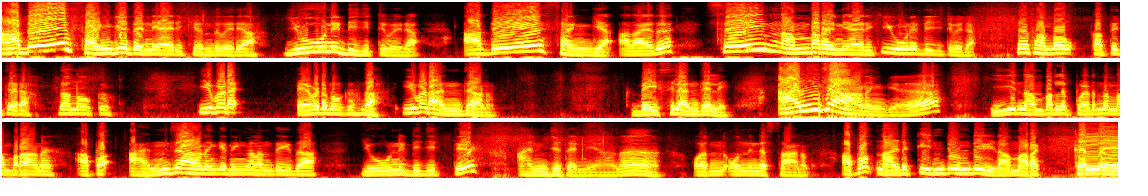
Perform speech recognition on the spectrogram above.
അതേ സംഖ്യ തന്നെയായിരിക്കും എന്ത് വരിക? യൂണിറ്റ് ഡിജിറ്റ് വരിക. അതേ സംഖ്യ അതായത് സെയിം നമ്പർ തന്നെയായിരിക്കും യൂണിറ്റ് ഡിജിറ്റ് വരിക. ഞാൻ സംഭവം കത്തിച്ചേരാം. ഇതാ നോക്ക്. ഇവിടെ എവിടെ നോക്ക്? ഇതാ ഇവിടെ അഞ്ചാണ്. ബേസിൽ അഞ്ചല്ലേ? അഞ്ചാണെങ്കിൽ ഈ നമ്പറിൽ പെടുന്ന നമ്പറാണ് അപ്പൊ അഞ്ചാണെങ്കിൽ നിങ്ങൾ എന്ത് ചെയ്താ? യൂണിറ്റ് ഡിജിറ്റ് അഞ്ച് തന്നെയാണ്. ഒന്നിന്റെ സ്ഥാനം. അപ്പോൾ നടുക്ക് ഇൻഡ് ഉണ്ട് ഇടാൻ മറക്കല്ലേ?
